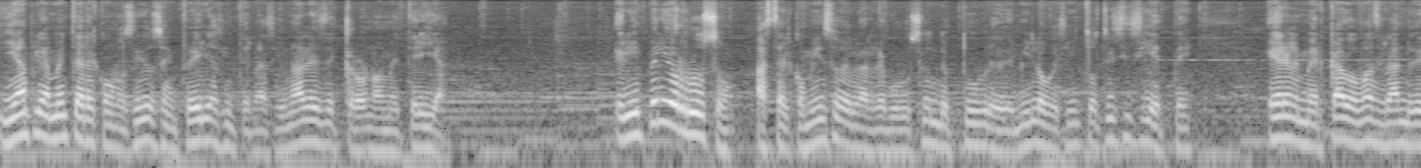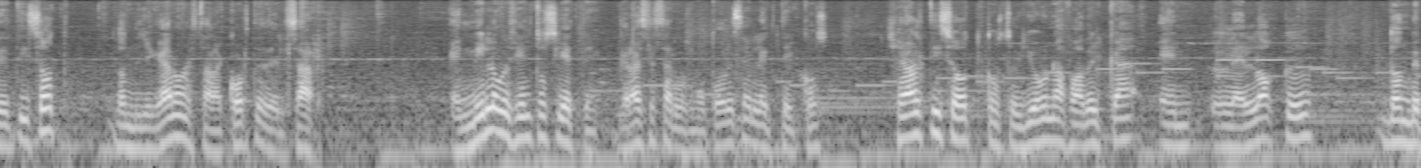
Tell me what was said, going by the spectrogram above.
y ampliamente reconocidos en ferias internacionales de cronometría. El imperio ruso, hasta el comienzo de la Revolución de Octubre de 1917, era el mercado más grande de Tissot, donde llegaron hasta la corte del zar. En 1907, gracias a los motores eléctricos, Charles Tissot construyó una fábrica en Le Locle, donde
